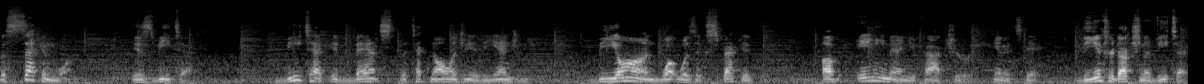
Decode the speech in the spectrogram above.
The second one is VTEC. VTEC advanced the technology of the engine beyond what was expected of any manufacturer in its day. The introduction of VTEC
